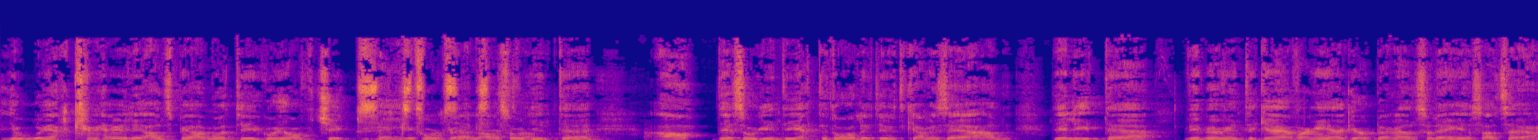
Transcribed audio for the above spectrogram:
Jo, egentligen är det det. Han spelade mot Igor Jovcik 6-2, igår kväll. Han 6-1, såg inte... Mm. Ja, det såg inte jättedåligt ut kan vi säga. Han, det är lite... Vi behöver inte gräva ner gubben än så länge så att säga.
